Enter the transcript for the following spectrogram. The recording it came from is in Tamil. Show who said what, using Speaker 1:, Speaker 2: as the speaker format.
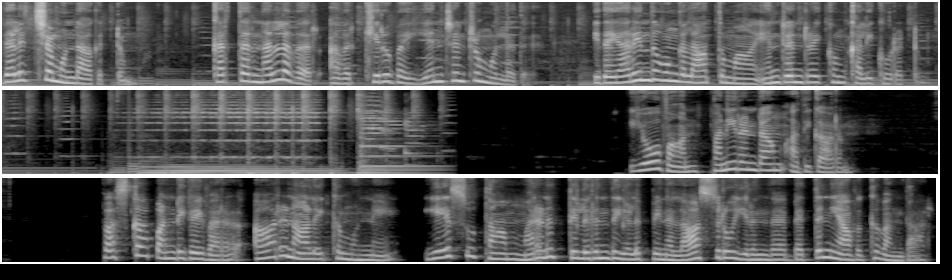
Speaker 1: வெளிச்சம் உண்டாகட்டும் கர்த்தர் நல்லவர் அவர் கிருபை என்றென்றும் உள்ளது. இதை அறிந்து உங்கள் ஆத்துமா என்றென்றைக்கும் களி கூறட்டும். யோவான் பனிரெண்டாம் அதிகாரம். பஸ்கா பண்டிகை வர ஆறு நாளைக்கு முன்னே இயேசு தாம் மரணத்திலிருந்து எழுப்பின லாசுரு இருந்த பெத்தன்யாவுக்கு வந்தார்.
